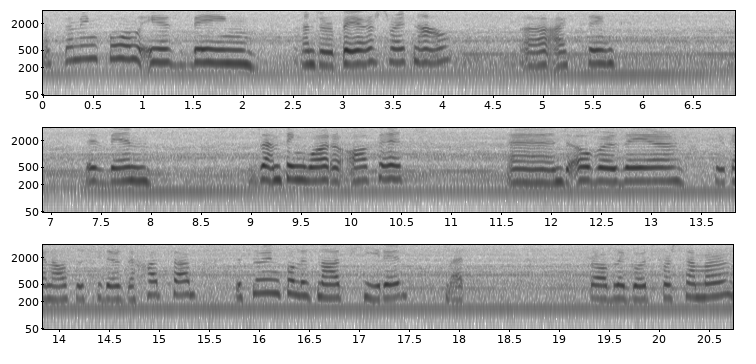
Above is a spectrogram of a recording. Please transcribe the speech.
The swimming pool is being under repairs right now. Uh, I think they've been dumping water off it, and over there you can also see there's a hot tub. The swimming pool is not heated, but probably good for summer.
